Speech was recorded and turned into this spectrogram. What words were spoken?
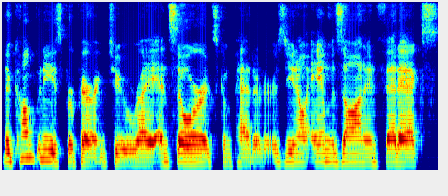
the company is preparing too, right? And so are its competitors. You know, Amazon and FedEx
